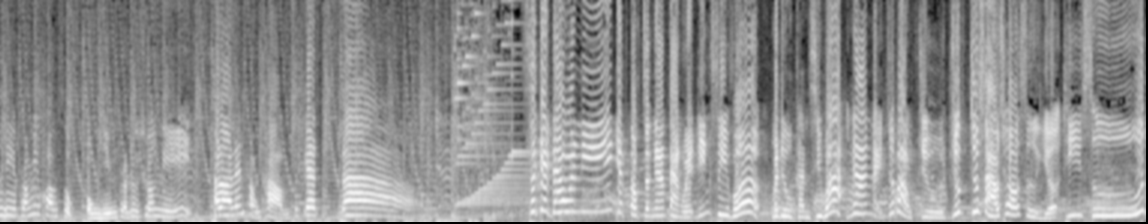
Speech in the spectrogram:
ารมณ์ดีเพราะมีความสุขอมยิ้มเพราะดูช่วงนี้อาราเล่นขำๆสเก็ตดาวสเก็ตดาววันนี้ เก็บตกจากงานแต่ง Wedding Fever มาดูกันสิว่างานไหนเจ้าบ่าวจูจุ๊บเจ้าสาวโชว์สื่อเยอะที่สุด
